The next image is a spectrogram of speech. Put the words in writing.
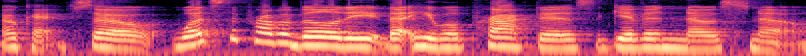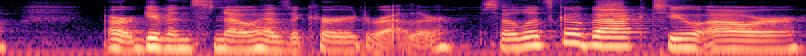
Okay, so what's the probability that he will practice given no snow? Or given snow has occurred, rather. So let's go back to our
